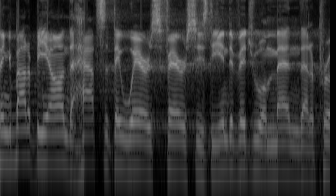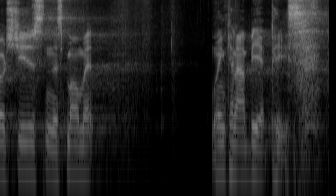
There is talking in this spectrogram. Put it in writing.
Think about it beyond the hats that they wear as Pharisees, the individual men that approach Jesus in this moment. When can I be at peace?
